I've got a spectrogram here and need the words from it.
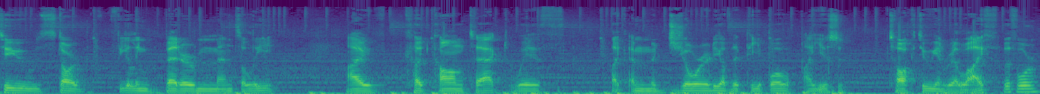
to start feeling better mentally I've cut contact with like a majority of the people I used to talk to in real life before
